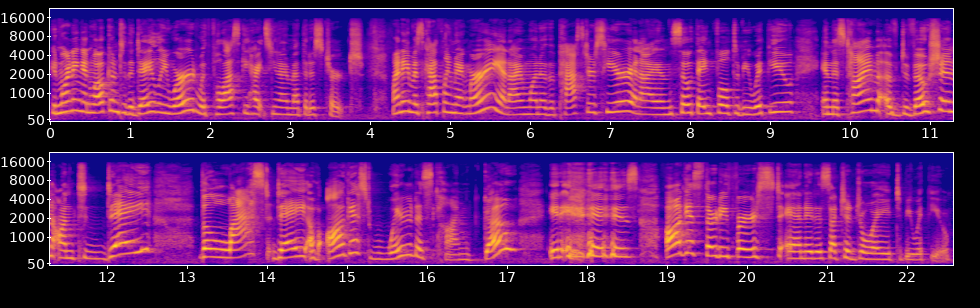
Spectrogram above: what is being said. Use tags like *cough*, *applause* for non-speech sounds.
Good morning and welcome to the Daily Word with Pulaski Heights United Methodist Church. My name is Kathleen McMurray and I'm one of the pastors here, and I am so thankful to be with you in this time of devotion on today, the last day of August. Where does time go? It *laughs* is August 31st, and it is such a joy to be with you.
